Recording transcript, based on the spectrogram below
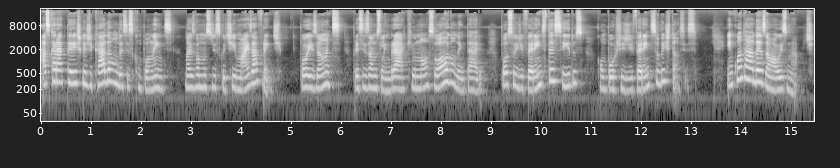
As características de cada um desses componentes nós vamos discutir mais à frente, pois antes precisamos lembrar que o nosso órgão dentário possui diferentes tecidos compostos de diferentes substâncias. Enquanto a adesão ao esmalte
